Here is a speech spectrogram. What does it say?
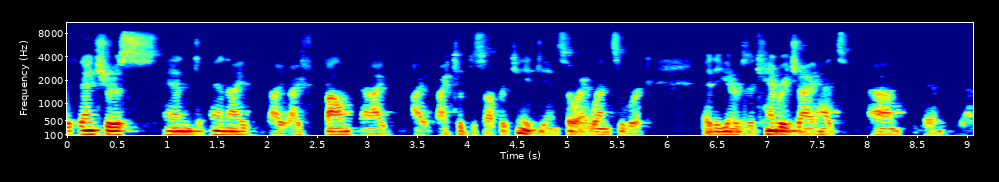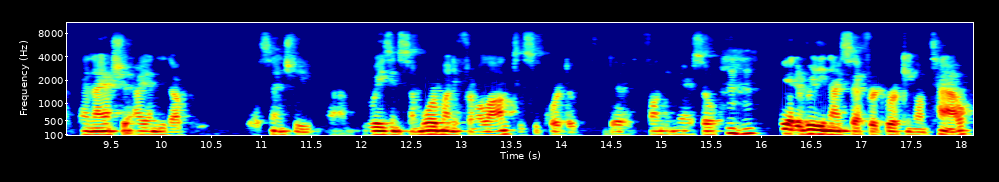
adventurous, and and I, I, I found and I, I, I took this opportunity, and so I went to work at the University of Cambridge. I had um, and I actually I ended up essentially um, raising some more money from Elan to support the, the funding there. So mm-hmm. we had a really nice effort working on Tau.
